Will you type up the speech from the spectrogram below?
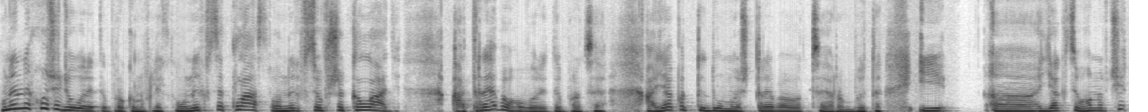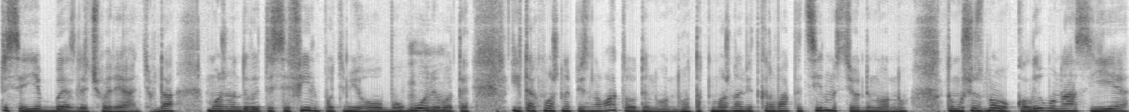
вони не хочуть говорити про конфлікт. У них все класно, у них все в шоколаді. А треба говорити про це. А як от ти думаєш, треба це робити? І як цього навчитися, є безліч варіантів. Да? Можна дивитися фільм, потім його обговорювати. mm І так можна пізнавати один одного, так можна відкривати цінності один одного. Тому що знову, коли у нас є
